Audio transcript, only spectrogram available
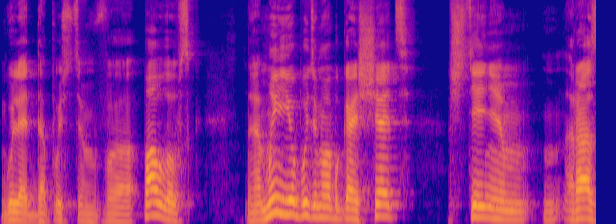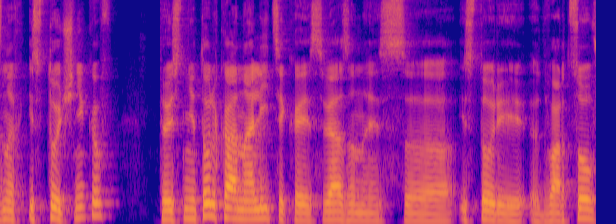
гулять, допустим, в Павловск. Э, мы ее будем обогащать чтением разных источников, то есть не только аналитикой, связанной с э, историей дворцов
